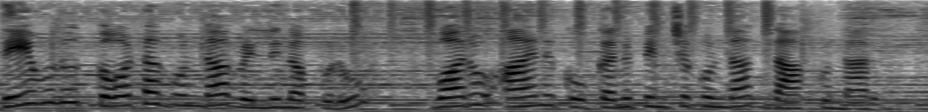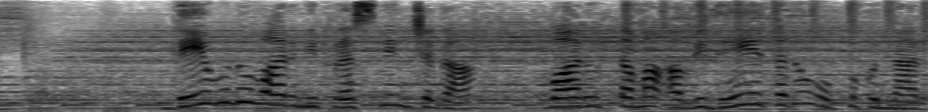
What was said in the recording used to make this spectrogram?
దేవుడు తోట గుండా వెళ్ళినప్పుడు వారు ఆయనకు కనిపించకుండా దాక్కున్నారు. దేవుడు వారిని ప్రశ్నించగా వారు తమ అవిధేయతను ఒప్పుకున్నారు.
